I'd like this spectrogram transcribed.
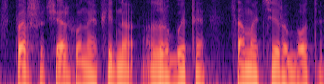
в першу чергу необхідно зробити саме ці роботи.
